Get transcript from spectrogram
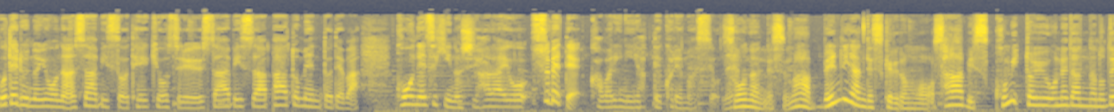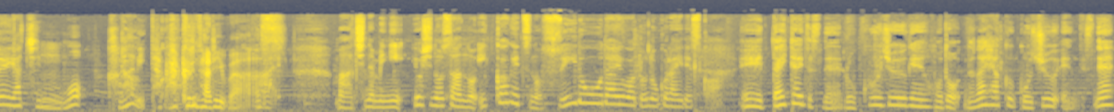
ホテルのようなサービスを提供するサービスアパートメントでは、光熱費の支払いをすべて代わりにやってくれますよね。そうなんです。まあ、便利なんですけれども、サービス込みというお値段なので、家賃もかなり高くなりまはいす。。まあ、ちなみに、吉野さんの1ヶ月の水道代はどのくらいですか？えー、大体ですね、60元ほど、750円ですね。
